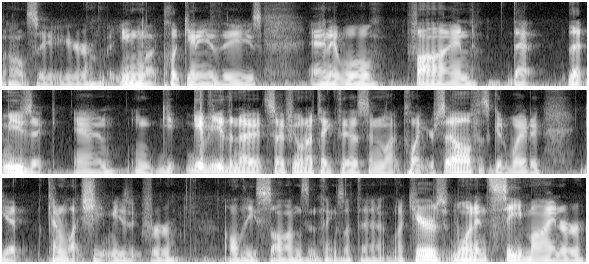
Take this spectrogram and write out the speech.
I don't see it here, but you can like click any of these, and it will find that that music and, and give you the notes. So if you want to take this and like play it yourself, it's a good way to get kind of like sheet music for all these songs and things like that. Like here's one in C minor,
